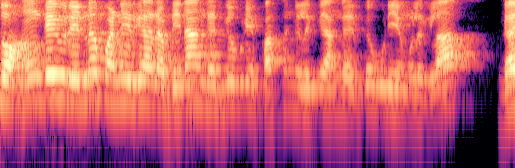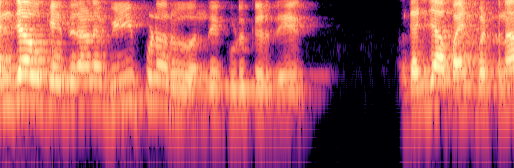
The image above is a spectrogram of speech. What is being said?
ஸோ அங்க இவர் என்ன பண்ணியிருக்காரு அப்படின்னா அங்க இருக்கக்கூடிய பசங்களுக்கு அங்க இருக்கக்கூடியவங்களுக்குலாம் கஞ்சாவுக்கு எதிரான விழிப்புணர்வு வந்து கொடுக்கறது கஞ்சா பயன்படுத்தினா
